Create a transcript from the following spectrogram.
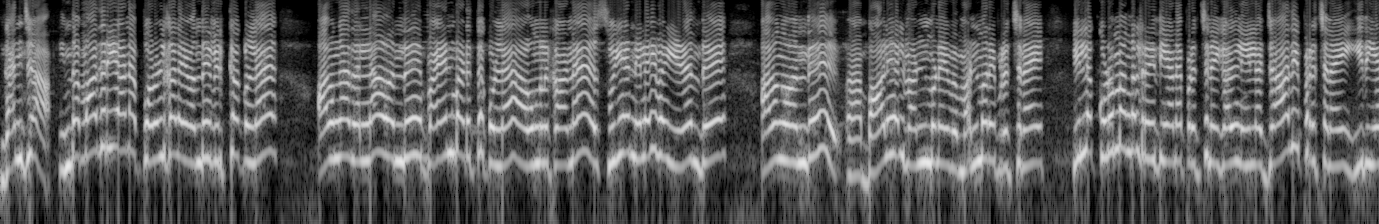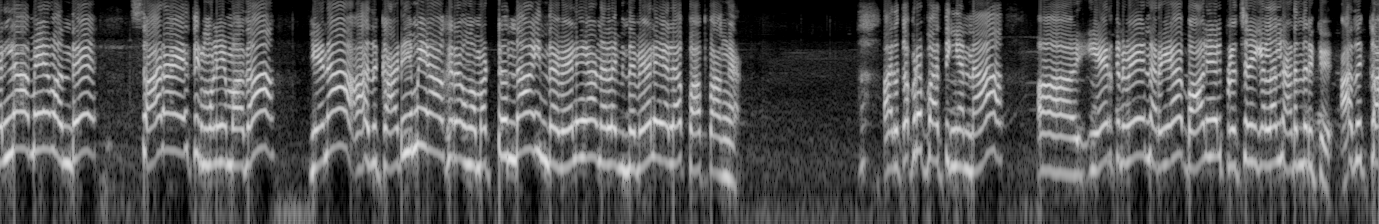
கஞ்சா இந்த மாதிரியான பொருள்களை வந்து விற்கக்குள்ள அவங்க அதெல்லாம் வந்து பயன்படுத்தக்குள்ள அவங்களுக்கான சுயநிலைவை இழந்து அவங்க வந்து பாலியல் வன்முறை வன்முறை பிரச்சனை இல்லை குடும்பங்கள் ரீதியான பிரச்சனைகள் இல்லை ஜாதி பிரச்சனை இது எல்லாமே வந்து சாராயத்தின் மூலியமா தான். ஏன்னா அதுக்கு அடிமையாகிறவங்க மட்டும்தான் இந்த வேலையான இந்த வேலையெல்லாம் பார்ப்பாங்க. அதுக்கப்புறம் பார்த்தீங்கன்னா ஏற்கனவே நிறைய பாலியல் பிரச்சனைகள்லாம் நடந்திருக்கு. அதுக்கு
